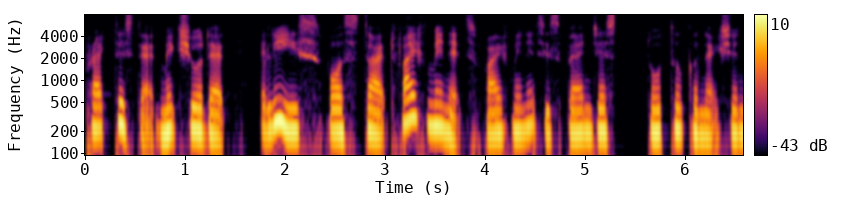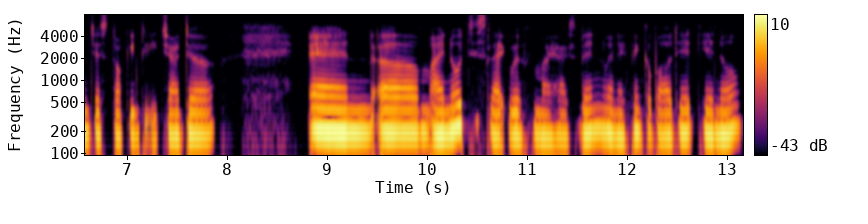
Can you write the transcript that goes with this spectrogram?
practice that. Make sure that at least for start five minutes five minutes you spend just total connection just talking to each other. And um i noticed like with my husband when i think about it you know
